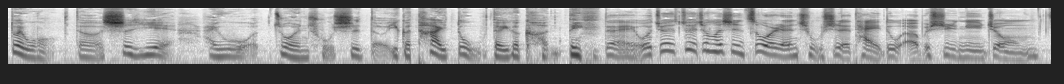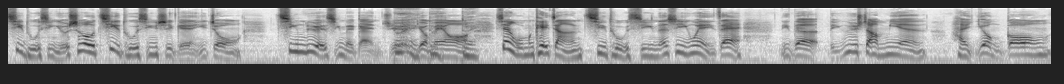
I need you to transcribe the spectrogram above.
对我的事业还有我做人处事的一个态度的一个肯定。对，我觉得最重要的是做人处事的态度，而不是那种企图心。有时候企图心是给人一种侵略性的感觉，有没有？像我们可以讲企图心，那是因为你在。你的领域上面很用功、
